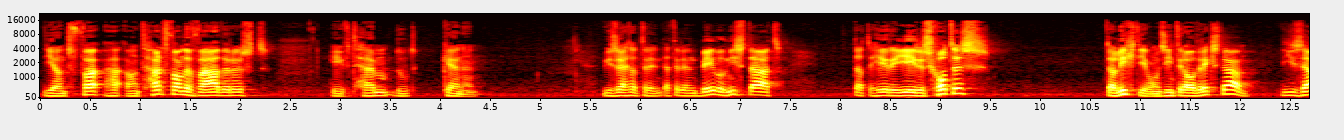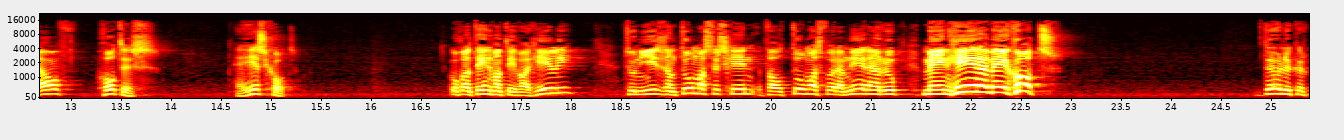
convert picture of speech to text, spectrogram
die aan het, hart van de Vader rust, heeft hem doet kennen. Wie zegt dat er, dat er in de Bijbel niet staat dat de Heer Jezus God is, daar ligt hij, want we zien het er al direct staan. Die zelf God is. Hij is God. Ook aan het einde van het evangelie, toen Jezus aan Thomas verscheen, valt Thomas voor hem neer en roept, mijn Heer en mijn God. Duidelijker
